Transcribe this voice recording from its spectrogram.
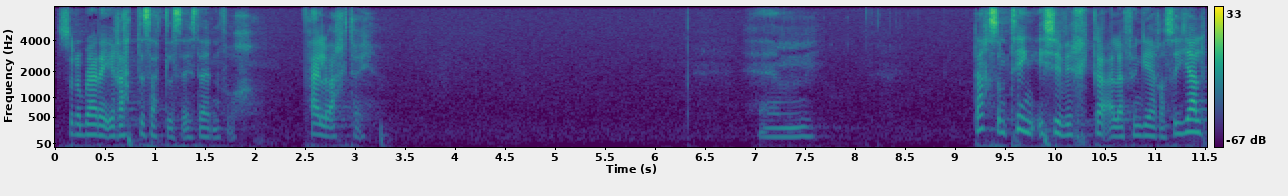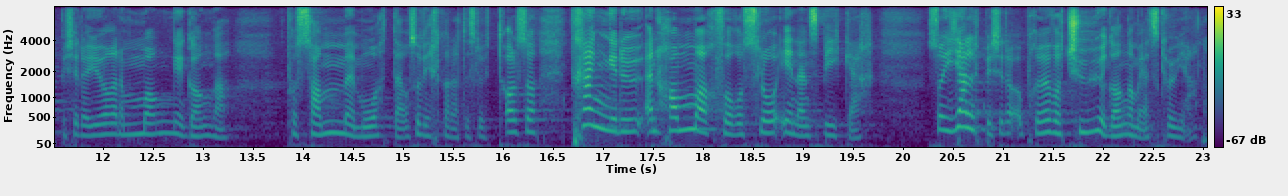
så da ble det irettesettelse istedenfor. Feil verktøy. Um, dersom ting ikke virker eller fungerer, så hjelper ikke det å gjøre det mange ganger på samme måte, og så virker det til slutt. Altså, Trenger du en hammer for å slå inn en spiker, så hjelper ikke det å prøve 20 ganger med et skrujern.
